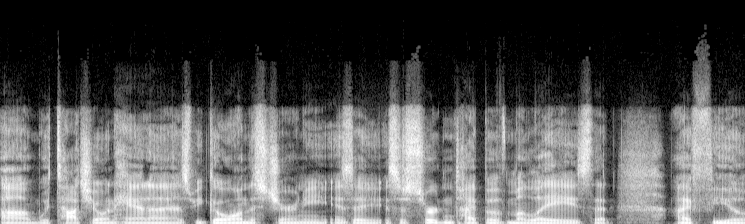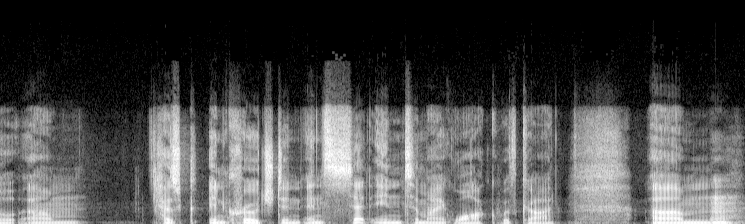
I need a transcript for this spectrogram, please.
um, with Tacho and Hannah as we go on this journey is a is a certain type of malaise that I feel um, has encroached and, and set into my walk with God. Um, mm.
